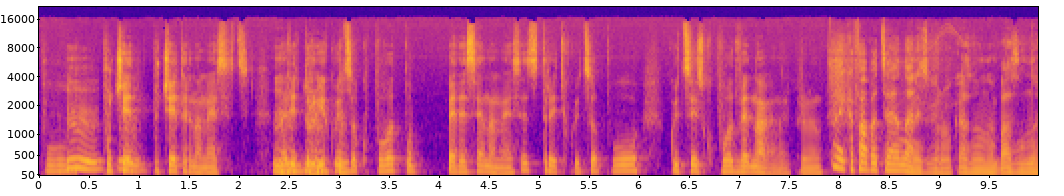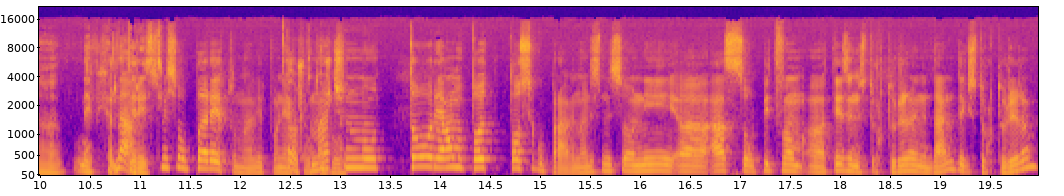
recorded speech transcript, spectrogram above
по, mm-hmm. по, 4, по 4 на месец. Mm-hmm. Нали, други, които се купуват по 50 на месец, трети, които са по, които се изкупуват веднага, нали, примерно. Е, какъв АБЦ анализ, грубо казано, на база на някакви характеристики. Да, в смисъл парето, нали, по някакъв точно, начин, точно. но то реално то, то се го прави. Нали? Смисъл, ни, а, аз се опитвам а, тези неструктурирани данни да ги структурирам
